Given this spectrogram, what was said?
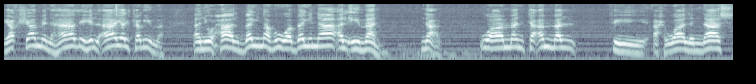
يخشى من هذه الآية الكريمة أن يحال بينه وبين الإيمان. نعم. ومن تأمل في أحوال الناس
